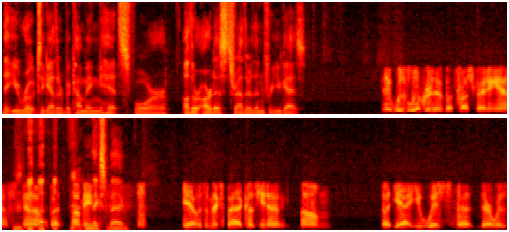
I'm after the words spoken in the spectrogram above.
that you wrote together becoming hits for other artists rather than for you guys? It was lucrative but frustrating, yes. You know, but I mean, Mixed bag. yeah, it was a mixed bag because you know, um, but yeah, you wished that there was,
